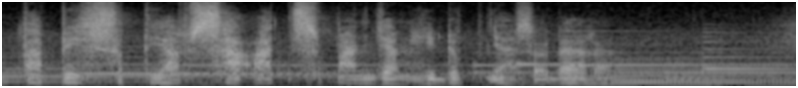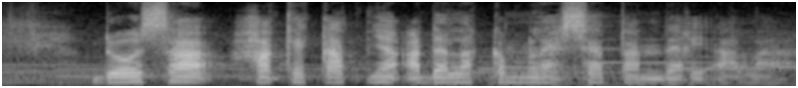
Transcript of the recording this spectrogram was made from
tetapi setiap saat sepanjang hidupnya, saudara. Dosa hakikatnya adalah kemelesetan dari Allah.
